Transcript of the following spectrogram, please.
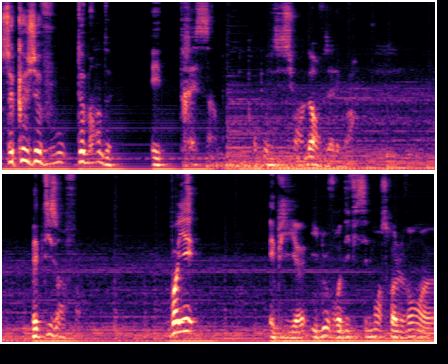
Ce que je vous demande est très simple. Une proposition en or, vous allez voir. Mes petits enfants. Voyez? Et puis euh, il ouvre difficilement en se relevant. euh,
